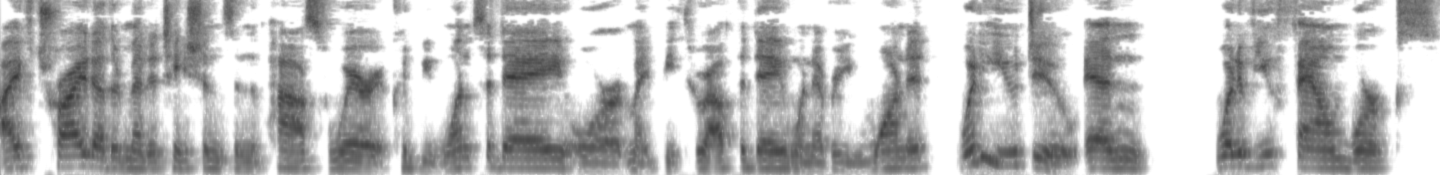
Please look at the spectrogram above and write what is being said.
I've tried other meditations in the past where it could be once a day or it might be throughout the day whenever you wanted. What do you do? And what have you found works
